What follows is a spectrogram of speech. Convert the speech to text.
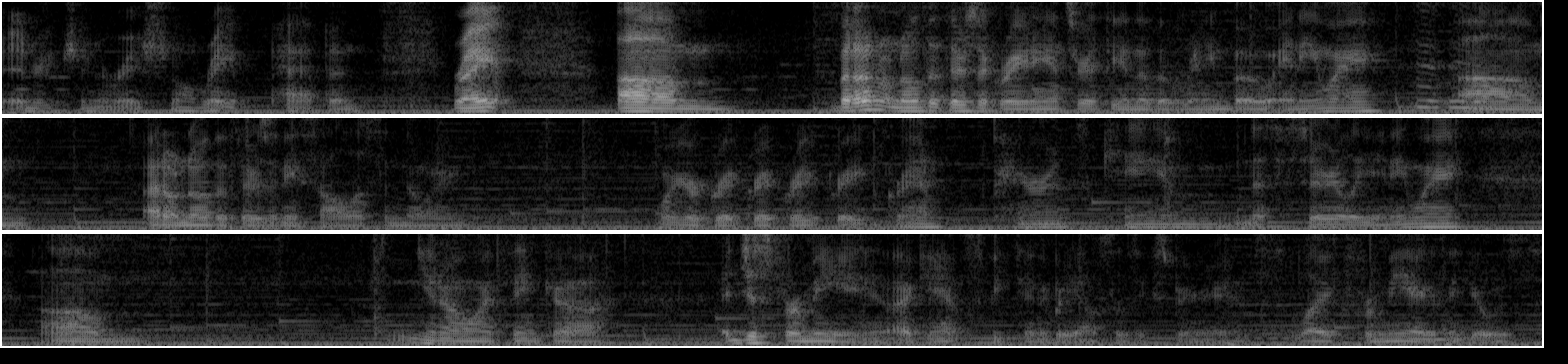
intergenerational rape happen, right? Um, but I don't know that there's a great answer at the end of the rainbow anyway. Um, I don't know that there's any solace in knowing where your great great great great grandparents came necessarily anyway. Um, you know, I think uh, just for me, I can't speak to anybody else's experience. Like for me, I think it was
